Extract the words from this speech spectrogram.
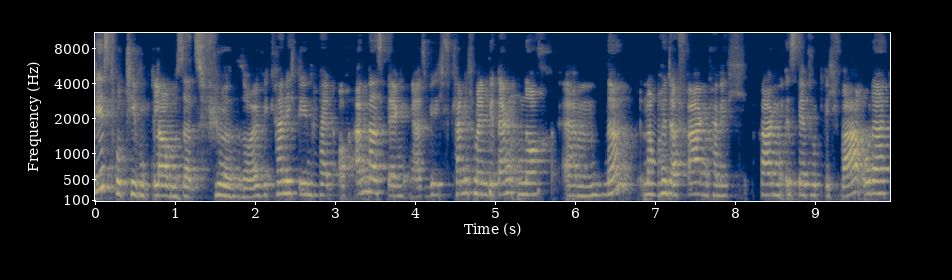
destruktiven Glaubenssatz führen soll, wie kann ich den halt auch anders denken? Also wie kann ich meinen Gedanken noch, ähm, ne, noch hinterfragen? Kann ich fragen, ist der wirklich wahr oder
